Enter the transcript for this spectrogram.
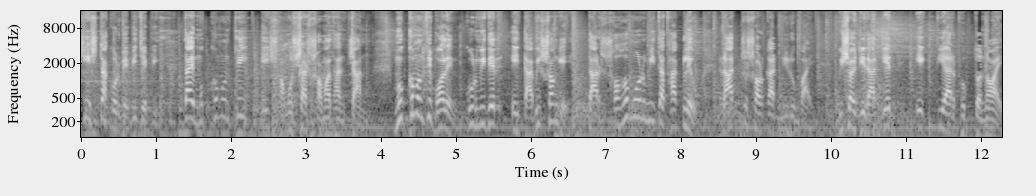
চেষ্টা করবে বিজেপি। তাই মুখ্যমন্ত্রী এই সমস্যার সমাধান চান। মুখ্যমন্ত্রী বলেন কর্মীদের এই দাবির সঙ্গে তার সহমর্মিতা থাকলেও রাজ্য সরকার নিরুপায়। বিষয়টি রাজ্যের এখতিয়ারভুক্ত নয়।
